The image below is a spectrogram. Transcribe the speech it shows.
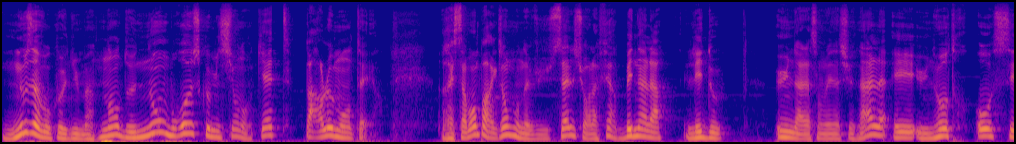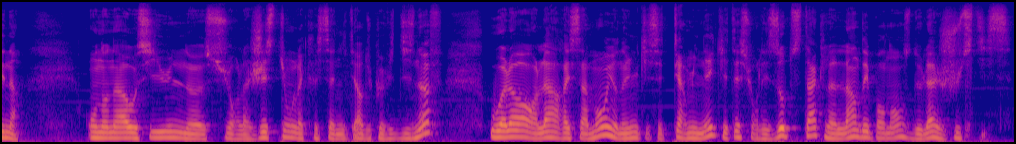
Nous avons connu maintenant de nombreuses commissions d'enquête parlementaires. Récemment, par exemple, on a vu celle sur l'affaire Benalla, les deux. Une à l'Assemblée nationale et une autre au Sénat. On en a aussi une sur la gestion de la crise sanitaire du Covid-19, ou alors là récemment, il y en a une qui s'est terminée qui était sur les obstacles à l'indépendance de la justice.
